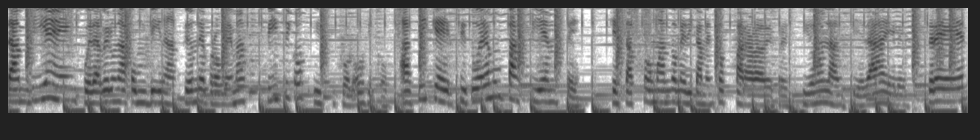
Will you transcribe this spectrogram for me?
También puede haber una combinación de problemas físicos y psicológicos. Así que si tú eres un paciente que está tomando medicamentos para la depresión, la ansiedad, el estrés,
